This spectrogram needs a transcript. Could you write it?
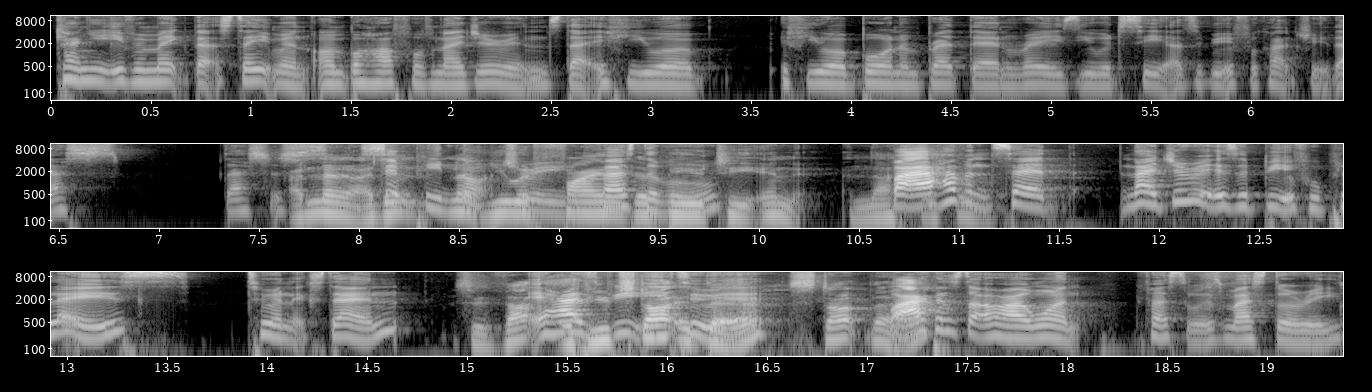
Can you even make that statement on behalf of Nigerians that if you were if you were born and bred there and raised, you would see it as a beautiful country? That's that's just I know. I simply didn't. No, not you true. would find first the of all, beauty in it, and that's but I thing. haven't said Nigeria is a beautiful place to an extent. So that it has if you beauty started to there, it, start there. But I can start how I want. First of all, it's my story.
